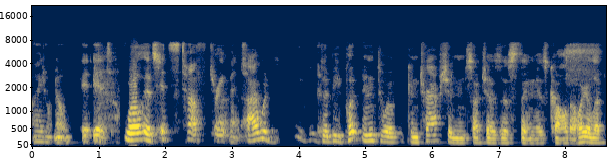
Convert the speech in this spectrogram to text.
I don't know, it, it Well, it's it's tough treatment. I would to be put into a contraption such as this thing is called a Hoyer lift,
